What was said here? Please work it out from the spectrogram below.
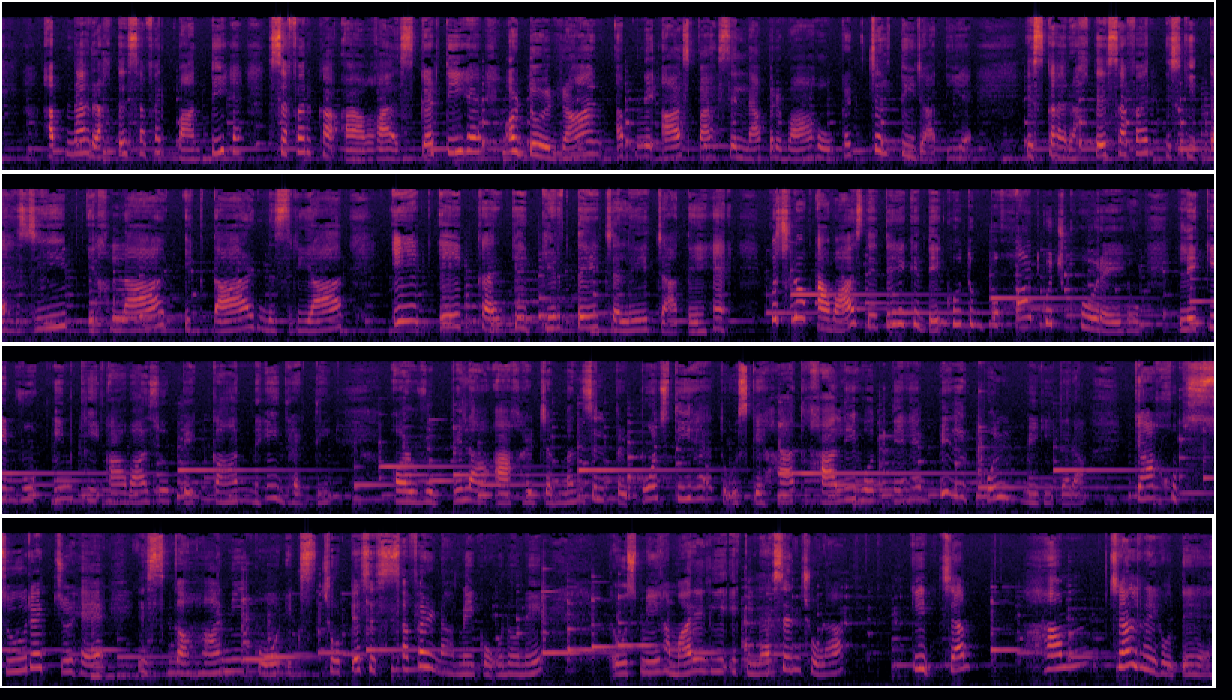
اپنا رخت سفر باندھتی ہے، سفر کا آغاز کرتی ہے اور دوران اپنے آس پاس سے لاپرواہ ہو کر چلتی جاتی ہے۔ اس کا رخت سفر، اس کی تہذیب، اخلاق، اقدار، نظریات ایک ایک کر کے گرتے چلے جاتے ہیں۔ کچھ لوگ آواز دیتے ہیں کہ دیکھو تم بہت کچھ کھو رہے ہو، لیکن وہ ان کی آوازوں پہ کان نہیں دھرتی۔ اور وہ بلا آخر جب منزل پر پہنچتی ہے تو اس کے ہاتھ خالی ہوتے ہیں بالکل میری طرح۔ کیا خوبصورت جو ہے اس کہانی کو ایک چھوٹے سے سفر نامے کو انہوں نے اس میں ہمارے لیے ایک لیسن چھوڑا کہ جب ہم چل رہے ہوتے ہیں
